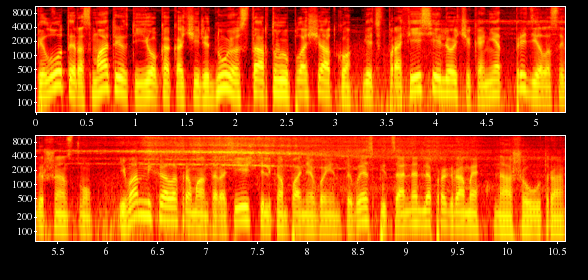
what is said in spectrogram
Пилоты рассматривают ее как очередную стартовую площадку, ведь в профессии летчика нет предела совершенству. Иван Михайлов, Роман Тарасевич, телекомпания ВНТВ специально для программы «Наше утро».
